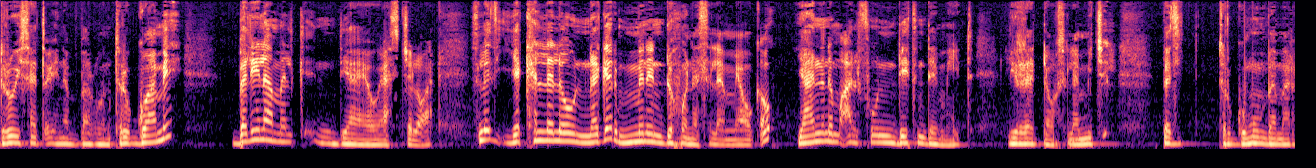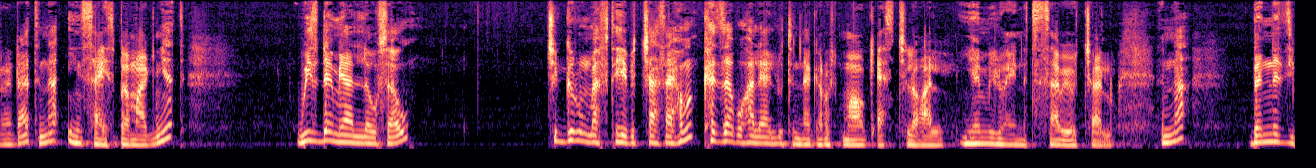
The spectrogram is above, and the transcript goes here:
ድሮ ይሰጠው የነበረውን ትርጓሜ በሌላ መልክ እንዲያየው ያስችለዋል። ስለዚህ የከለለውን ነገር ምን እንደሆነ ስለሚያውቀው ያንንም አልፎ እንዴት እንደሚሄድ ሊረዳው ስለሚችል በዚህ ትርጉሙን በመረዳት እና insight በማግኘት wisdom ያለው ሰው ችግሩን መፍትሄ ብቻ ሳይሆን ከዛ በኋላ ያሉትን ነገሮች ማወቅ ያስችለዋል የሚሉ አይነት እሳቤዎች አሉ። እና በእነዚህ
